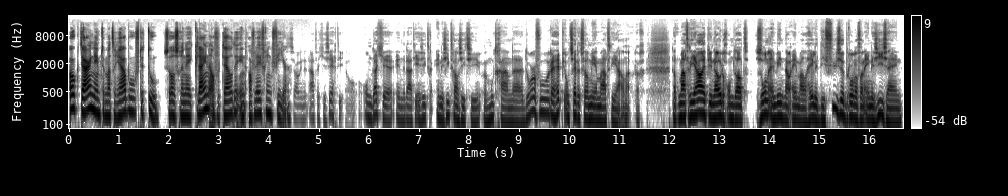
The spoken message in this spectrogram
Ook daar neemt de materiaalbehoefte toe, zoals René Klein al vertelde in aflevering 4. Zo inderdaad wat je zegt, omdat je inderdaad die energietransitie moet gaan uh, doorvoeren, heb je ontzettend veel meer materiaal nodig. Dat materiaal heb je nodig omdat zon en wind nou eenmaal hele diffuse bronnen van energie zijn,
